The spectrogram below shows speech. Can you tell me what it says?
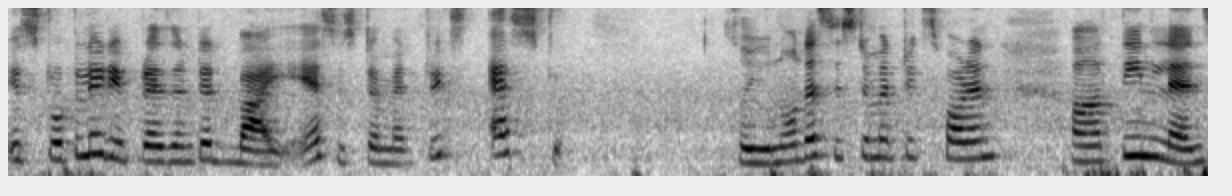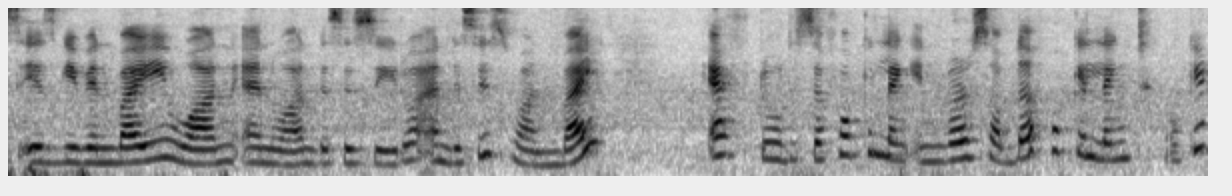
is totally represented by a system matrix S2. So you know the system matrix for an uh, thin lens is given by 1 and 1 this is 0 and this is 1 by f2 this is focal length inverse of the focal length okay?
